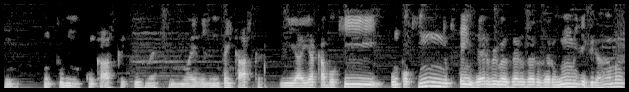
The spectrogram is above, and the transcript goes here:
com, com tudo, com casca e tudo, né, não é, ele não tem casca. E aí acabou que um pouquinho que tem 0,0001 miligramas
